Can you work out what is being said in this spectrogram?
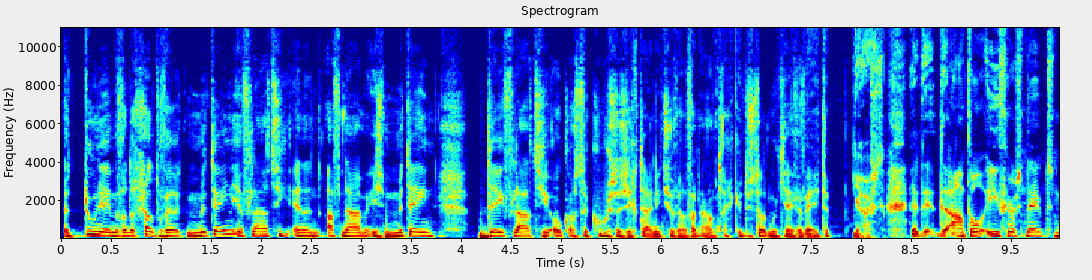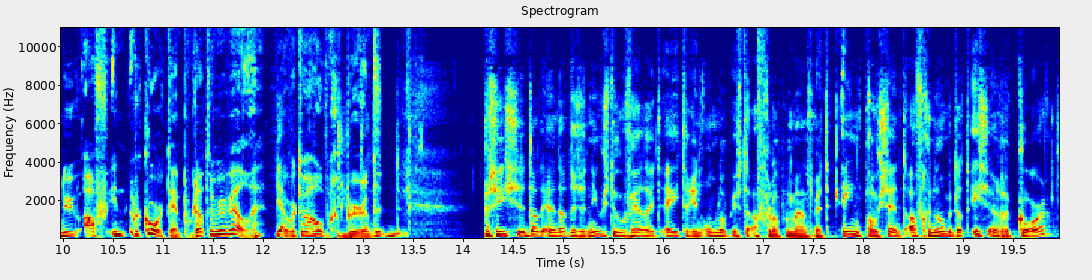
het toenemen van de geldhoeveelheid meteen inflatie. En een afname is meteen deflatie, ook als de koersen zich daar niet zoveel van aantrekken. Dus dat moet je even weten. juist. Het aantal ethers neemt nu af in recordtempo. Dat er weer wel, hè? Ja. Er wordt een hoop gebeurd. Dat- Precies, dat, en dat is het nieuws. De hoeveelheid ether in omloop is de afgelopen maand met 1% afgenomen. Dat is een record.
